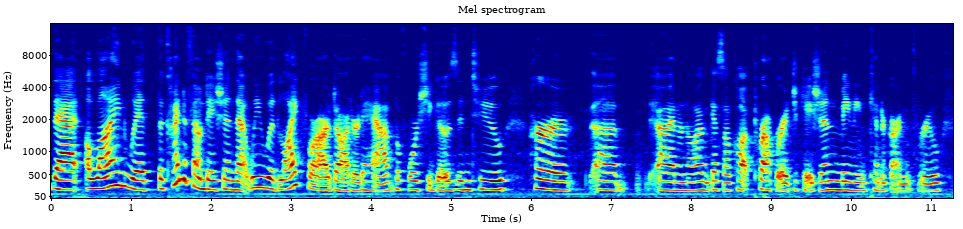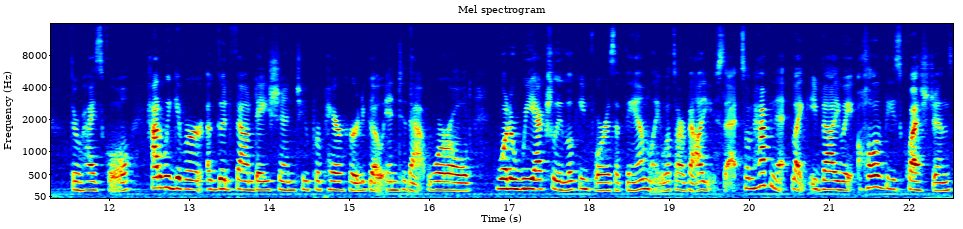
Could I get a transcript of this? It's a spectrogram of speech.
that align with the kind of foundation that we would like for our daughter to have before she goes into her, uh, I don't know, I guess I'll call it proper education, meaning kindergarten through through high school how do we give her a good foundation to prepare her to go into that world? What are we actually looking for as a family? What's our value set? So i'm having to like evaluate all of these questions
